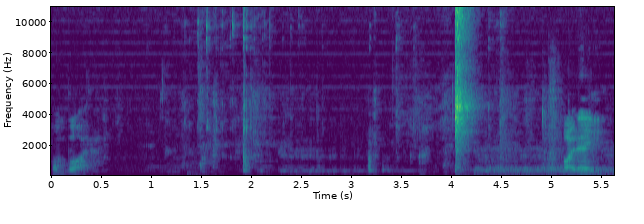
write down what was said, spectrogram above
Vambora. Olha aí.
